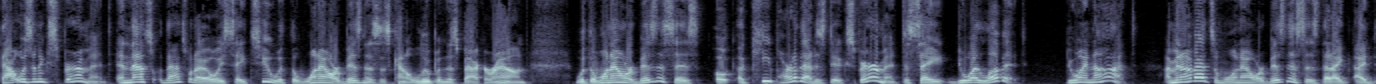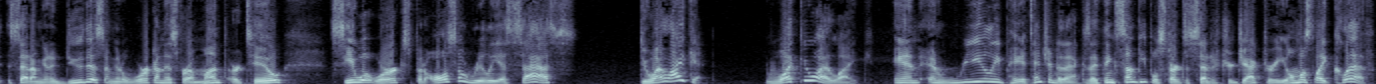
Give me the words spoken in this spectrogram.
that was an experiment. And that's that's what i always say too with the one hour business is kind of looping this back around. With the one hour businesses a key part of that is to experiment to say do i love it? Do i not? I mean i've had some one hour businesses that i, I said i'm going to do this. I'm going to work on this for a month or two see what works but also really assess do i like it? What do i like? And and really pay attention to that because i think some people start to set a trajectory almost like cliff.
